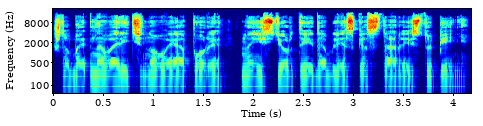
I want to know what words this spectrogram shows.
чтобы наварить новые опоры на истертые до блеска старые ступени.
